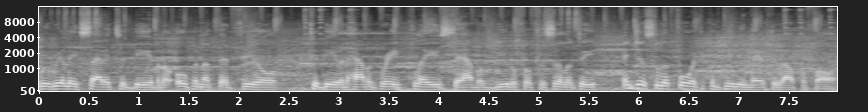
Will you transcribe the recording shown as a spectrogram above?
we're really excited to be able to open up that field, to be able to have a great place, to have a beautiful facility, and just look forward to competing there throughout the fall.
